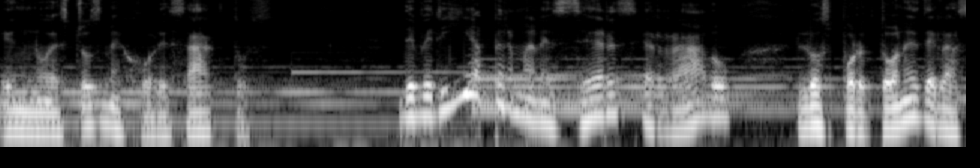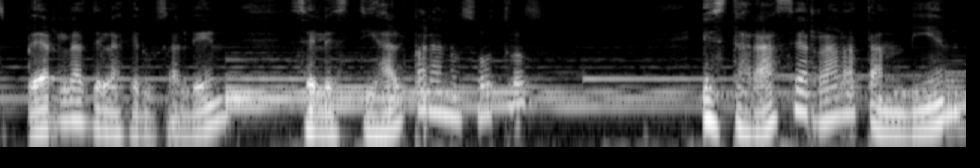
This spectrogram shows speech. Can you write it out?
en nuestros mejores actos. ¿Debería permanecer cerrado los portones de las perlas de la Jerusalén celestial para nosotros? ¿Estará cerrada también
